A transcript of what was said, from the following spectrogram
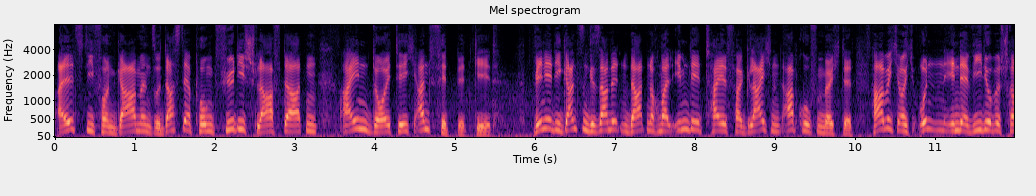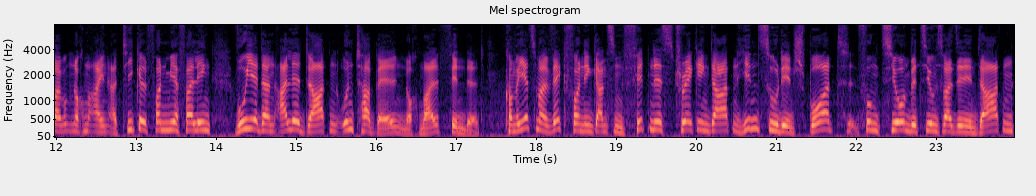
als die von Garmin, sodass der Punkt für die Schlafdaten eindeutig an Fitbit Fitbit geht. Wenn ihr die ganzen gesammelten Daten nochmal im Detail vergleichen und abrufen möchtet, habe ich euch unten in der Videobeschreibung nochmal einen Artikel von mir verlinkt, wo ihr dann alle Daten und Tabellen nochmal findet. Kommen wir jetzt mal weg von den ganzen Fitness-Tracking-Daten hin zu den Sportfunktionen bzw. den Daten,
